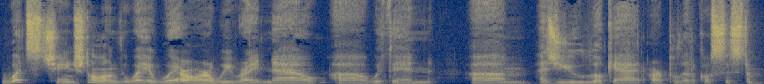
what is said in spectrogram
what's changed along the way? Where are we right now uh, within, um, as you look at our political system?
